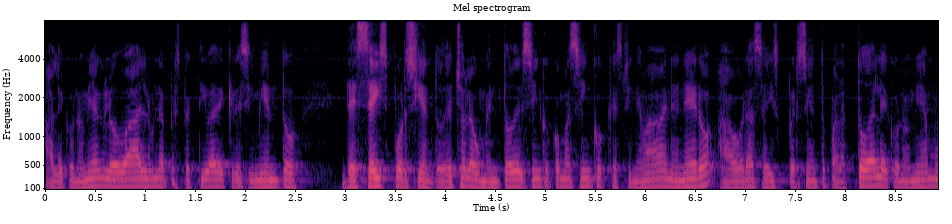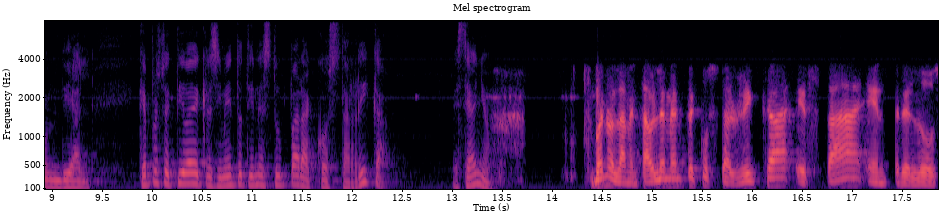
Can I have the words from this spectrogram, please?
a la economía global, una perspectiva de crecimiento de 6%. De hecho, le aumentó de 5,5% que estimaba en enero, ahora 6% para toda la economía mundial. ¿Qué perspectiva de crecimiento tienes tú para Costa Rica este año? Bueno, lamentablemente Costa Rica está entre los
